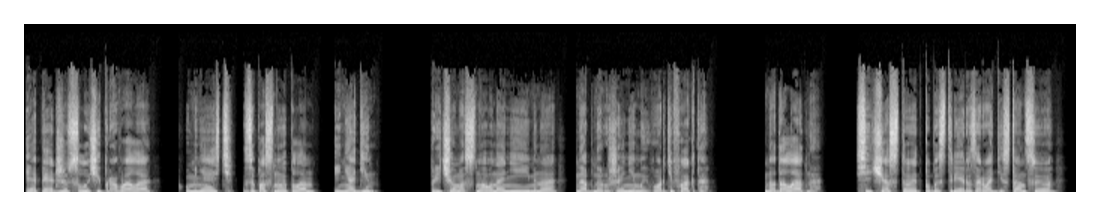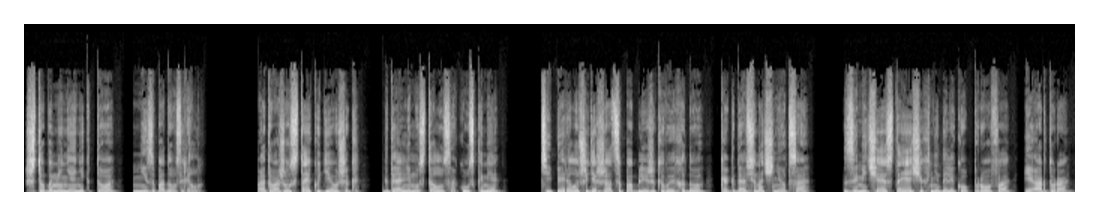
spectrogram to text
И опять же, в случае провала у меня есть запасной план, и не один. Причем основаны они именно на обнаружении моего артефакта. Но да ладно. Сейчас стоит побыстрее разорвать дистанцию, чтобы меня никто не заподозрил. Отвожу стайку девушек к дальнему столу с закусками. Теперь лучше держаться поближе к выходу, когда все начнется. Замечаю стоящих недалеко профа и Артура.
